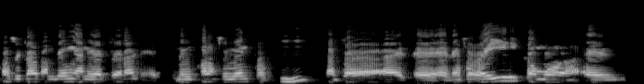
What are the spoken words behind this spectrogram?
consultado también a nivel federal, eh, tienen conocimiento, tanto el, el, FBI como el,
